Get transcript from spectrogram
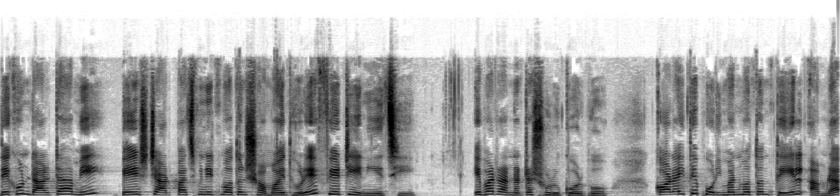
দেখুন, ডালটা আমি বেশ চার পাঁচ মিনিট মতন সময় ধরে ফেটিয়ে নিয়েছি। এবার রান্নাটা শুরু করব। কড়াইতে পরিমাণ মতন তেল আমরা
